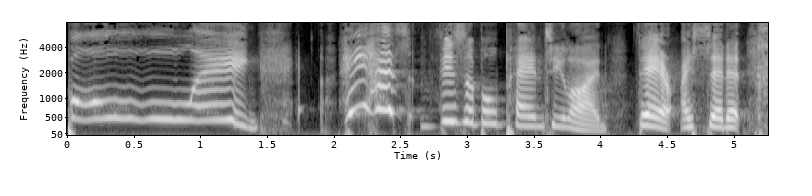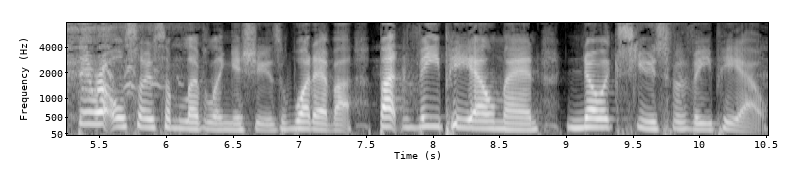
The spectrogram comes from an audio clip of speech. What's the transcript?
bowling. He has visible panty line. There, I said it. There are also some leveling issues, whatever. But VPL, man, no excuse for VPL.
